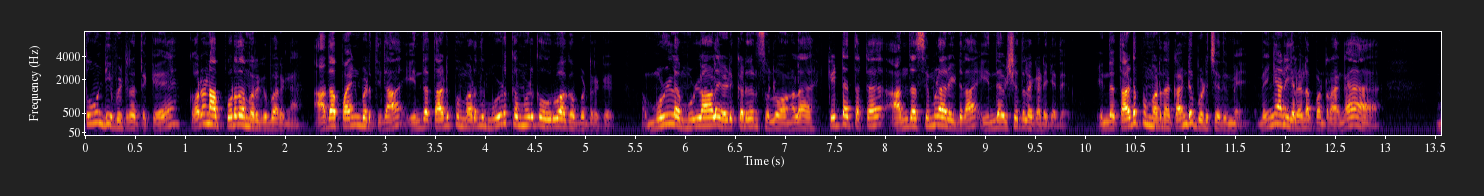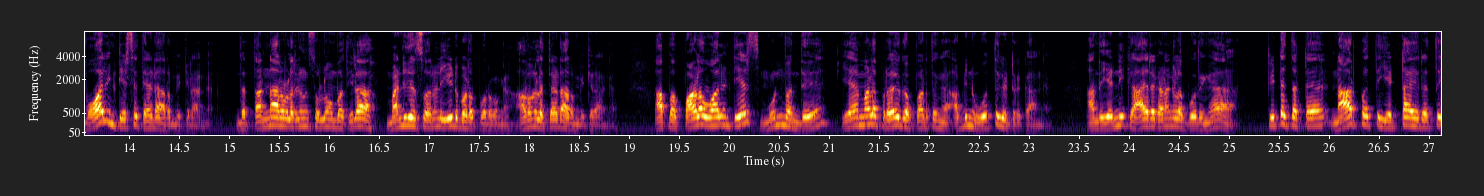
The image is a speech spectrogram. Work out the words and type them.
தூண்டி விடுறதுக்கு கொரோனா புரதம் இருக்கு பாருங்க. அதை பயன்படுத்தி தான் இந்த தடுப்பு மருந்து முழுக்க முழுக்க உருவாக்கப்பட்டிருக்கு. முள்ள முள்ளால எடுக்கிறதுன்னு சொல்லுவாங்கல்ல கிட்டத்தட்ட அந்த சிமிலாரிட்டி தான் இந்த விஷயத்துல கிடைக்குது. இந்த தடுப்பு மருந்தை கண்டுபிடிச்சதுமே விஞ்ஞானிகள் என்ன பண்றாங்க? வாலண்டியர்ஸை தேட ஆரம்பிக்கிறாங்க. இந்த தன்னார்வலர்கள்னு சொல்லுவோம் பார்த்தீங்களா மனித சோதனையில் ஈடுபட போகிறவங்க அவங்கள தேட ஆரம்பிக்கிறாங்க. அப்போ பல வாலண்டியர்ஸ் முன் வந்து என் மேலே பிரயோகப்படுத்துங்க அப்படின்னு ஒத்துக்கிட்டு இருக்காங்க. அந்த எண்ணிக்கை ஆயிரக்கணக்கில் போதுங்க. கிட்டத்தட்ட நாற்பத்தி எட்டாயிரத்து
